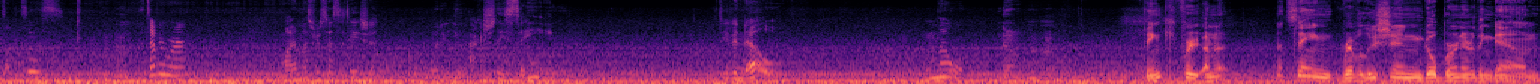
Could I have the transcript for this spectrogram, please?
That's all this is. Mhm. It's everywhere. Mindless resuscitation. What are you actually saying? Do you even know? No. No. Mm-mm. Think for. I'm not not saying revolution. Go burn everything down.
